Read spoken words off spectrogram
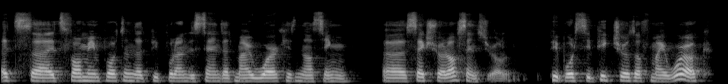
It's uh, it's for me important that people understand that my work is nothing uh, sexual or sensual. People see pictures of my work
